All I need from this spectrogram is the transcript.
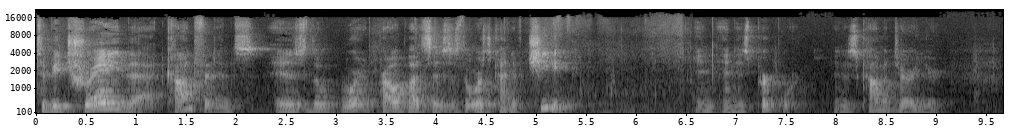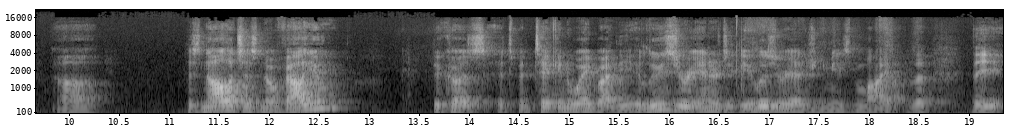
to betray that confidence is the word Prabhupada says is the worst kind of cheating in, in his purport, in his commentary here. Uh, His knowledge has no value because it's been taken away by the illusory energy. The illusory energy means Maya, the, the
